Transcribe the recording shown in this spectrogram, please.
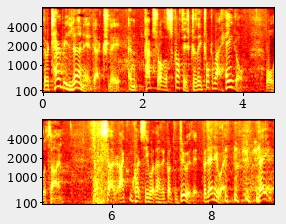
They were terribly learned, actually, and perhaps rather Scottish, because they talked about Hegel all the time. But I, I, couldn't quite see what that had got to do with it. But anyway, they,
